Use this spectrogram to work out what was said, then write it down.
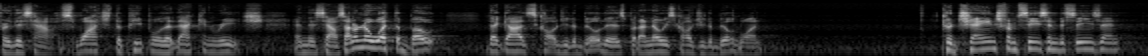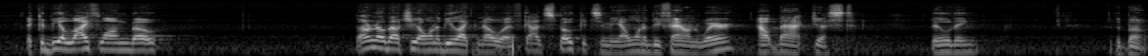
for this house. Watch the people that that can reach in this house. I don't know what the boat that God's called you to build is, but I know He's called you to build one. Could change from season to season. It could be a lifelong boat. But I don't know about you. I want to be like Noah. If God spoke it to me, I want to be found where? Out back, just building the boat.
